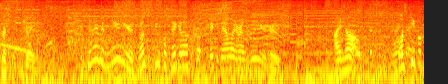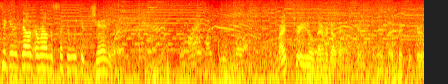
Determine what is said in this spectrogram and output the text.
Christmas tree. It's not even New Year's. Most people take it up, take it down like around New Year's. I know. Christmas Most people taking it down around the second week of January. My, my tree is still up. My tree will never go down again. So that's actually true.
